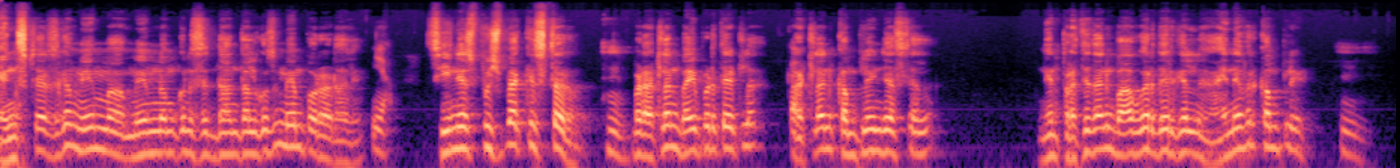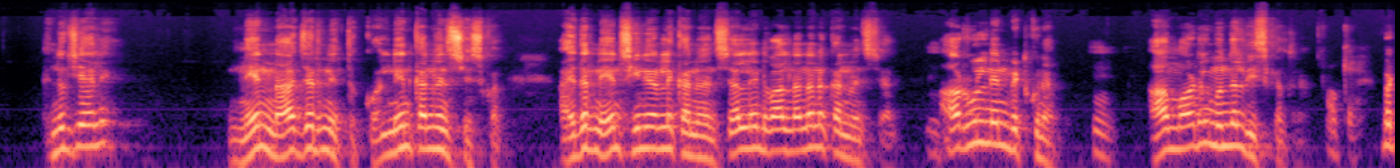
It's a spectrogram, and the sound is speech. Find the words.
యంగ్స్టర్స్గా మేము మేము నమ్ముకున్న సిద్ధాంతాల కోసం మేము పోరాడాలి. యా సీనియర్స్ పుష్ బ్యాక్ ఇస్తారు. Hmm. బట్ అట్లని భయపడితే ఎట్లా? అట్లని కంప్లైంట్ చేస్తే ఎలా? నేను ప్రతిదానికి బాబు గారి దగ్గరికి వెళ్ళిన ఐ నెవర్ కంప్లైంట్ ఎందుకు చేయాలి? నేను నా జర్నీ ఎత్తుక్కోవాలి నేను కన్విన్స్ చేసుకోవాలి. ఐదర్ నేను సీనియర్ని కన్విన్స్ చేయాలి లేదంటే వాళ్ళు నన్ను కన్విన్స్ చేయాలి. ఆ రూల్ నేను పెట్టుకున్నాను. Hmm. ఆ మోడల్ ముందలు తీసుకెళ్తున్నాను. బట్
